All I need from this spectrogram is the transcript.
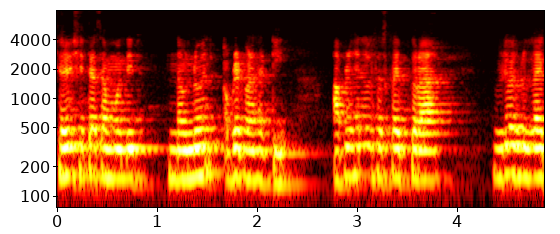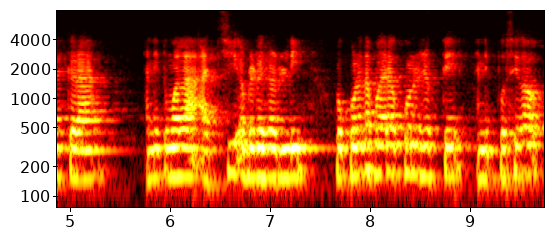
शरीर क्षेत्रासंबंधित नवनवीन अपडेट पाहण्यासाठी आपल्या चॅनल सबस्क्राईब करा व्हिडिओ लाईक करा आणि तुम्हाला आजची अपडेट कशी वाटली व कोणाचा पहिला कोण होऊ शकते आणि पोसेगाव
